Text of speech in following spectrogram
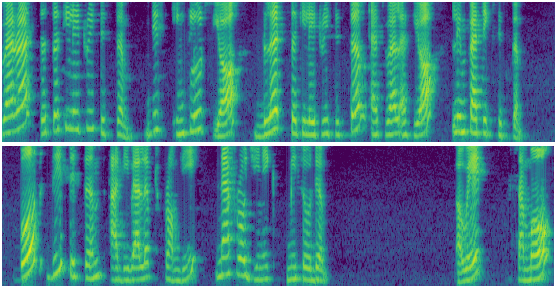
whereas the circulatory system, this includes your blood circulatory system as well as your lymphatic system. Both these systems are developed from the nephrogenic mesoderm. But wait, some more.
